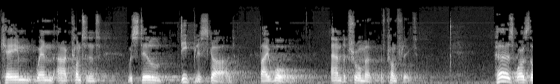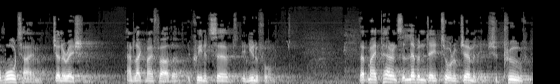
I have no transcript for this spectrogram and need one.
came when our continent was still deeply scarred by war and the trauma of conflict. Hers was the wartime generation, and like my father, the Queen had served in uniform. That my parents' 11 day tour of Germany should prove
